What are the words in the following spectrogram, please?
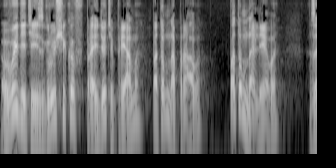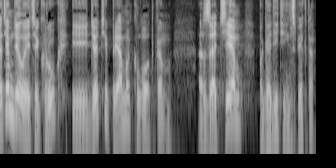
Выйдете из грузчиков, пройдете прямо, потом направо, потом налево. Затем делаете круг и идете прямо к лодкам. Затем... Погодите, инспектор.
